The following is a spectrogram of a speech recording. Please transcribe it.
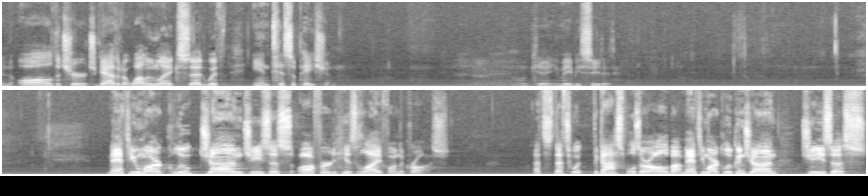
And all the church gathered at Walloon Lake said with anticipation. Okay, you may be seated. Matthew, Mark, Luke, John, Jesus offered his life on the cross. That's, that's what the Gospels are all about. Matthew, Mark, Luke, and John, Jesus,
